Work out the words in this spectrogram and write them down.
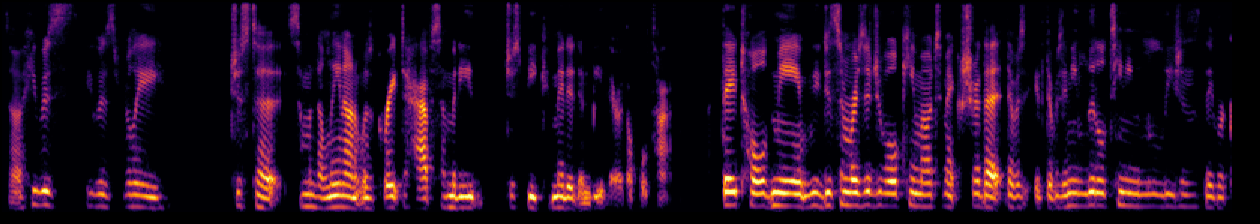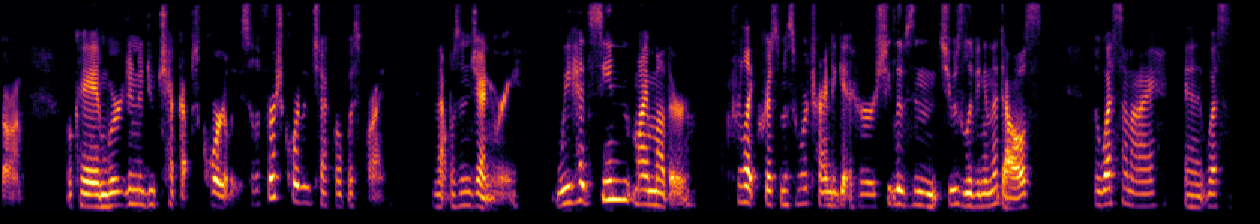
So he was he was really just a someone to lean on. It was great to have somebody just be committed and be there the whole time they told me we did some residual chemo to make sure that there was if there was any little teeny little lesions they were gone okay and we're going to do checkups quarterly so the first quarterly checkup was fine and that was in january we had seen my mother for like christmas and we're trying to get her she lives in she was living in the dalles so wes and i and wes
